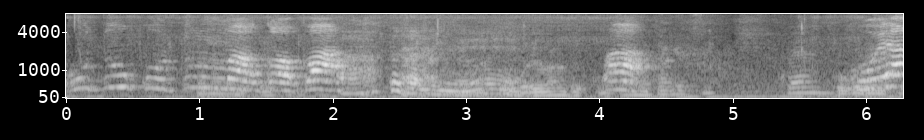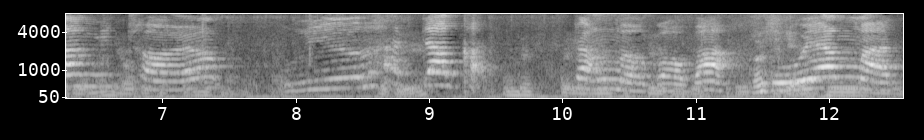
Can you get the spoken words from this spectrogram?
우두구두 먹어봐. 왔다 잘리네. 봐, 고양이처럼 우유 한짝 한짝 먹어봐. 멋있게. 고양 달.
